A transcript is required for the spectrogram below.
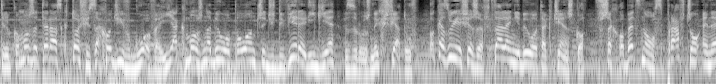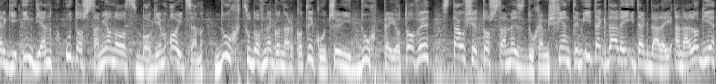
Tylko może teraz ktoś zachodzi w głowę, jak można było połączyć dwie religie z różnych światów. Okazuje się, że wcale nie było tak ciężko. Wszechobecną sprawczą energię Indian utożsamiono z Bogiem Ojcem. Duch cudownego narkotyku, czyli duch pejotowy, stał się tożsamy z Duchem Świętym i tak dalej, i tak dalej. Analogie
